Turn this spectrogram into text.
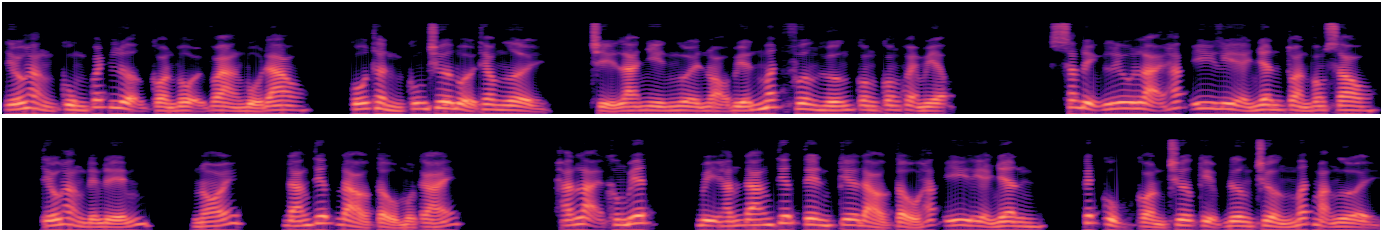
Tiếu Hằng cùng Quách Lượng còn vội vàng bổ đao, cố thần cũng chưa đuổi theo người, chỉ là nhìn người nọ biến mất phương hướng con con khỏe miệng. Xác định lưu lại hắc y ghi nhân toàn vong sau, Tiếu Hằng đếm đếm, nói, đáng tiếc đảo tẩu một cái. Hắn lại không biết, bị hắn đáng tiếc tên kia đảo tẩu hắc y hề nhân, kết cục còn chưa kịp đương trường mất mạng người,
